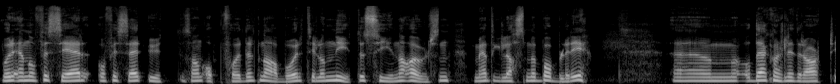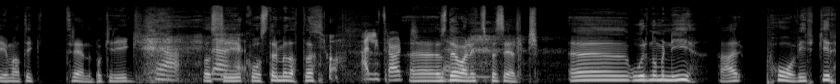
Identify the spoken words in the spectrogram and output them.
hvor en offiser, offiser ut, så han oppfordret naboer til å nyte synet av øvelsen med et glass med bobler i. Um, og det er kanskje litt rart, i og med at de trener på krig, Ja, og det si er- 'kos dere med dette'. Det er litt rart. Uh, så det var litt spesielt. Uh, ord nummer ni er påvirker.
